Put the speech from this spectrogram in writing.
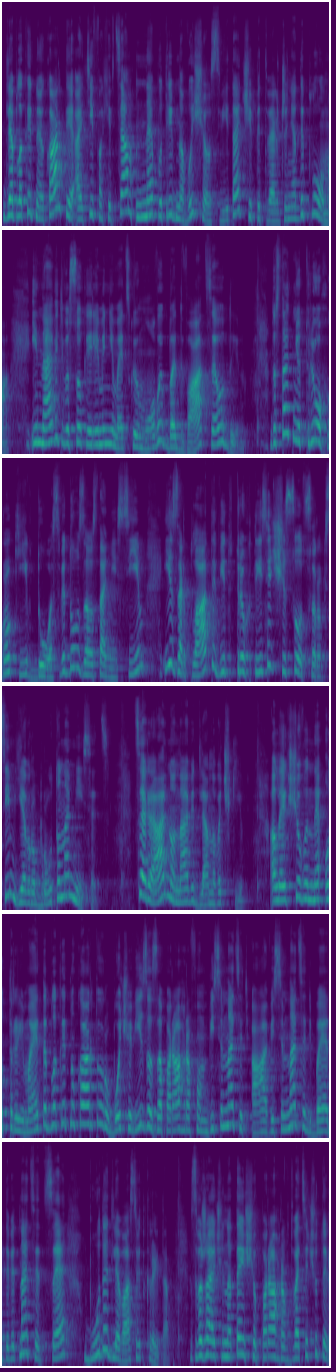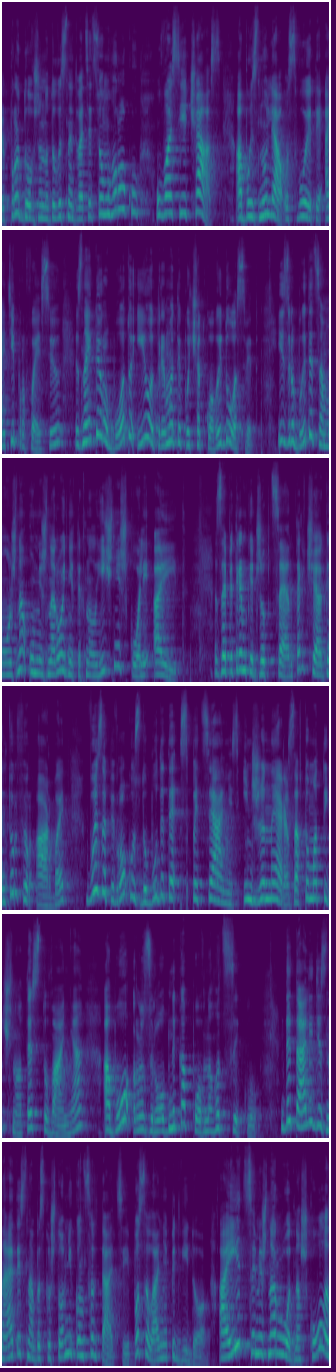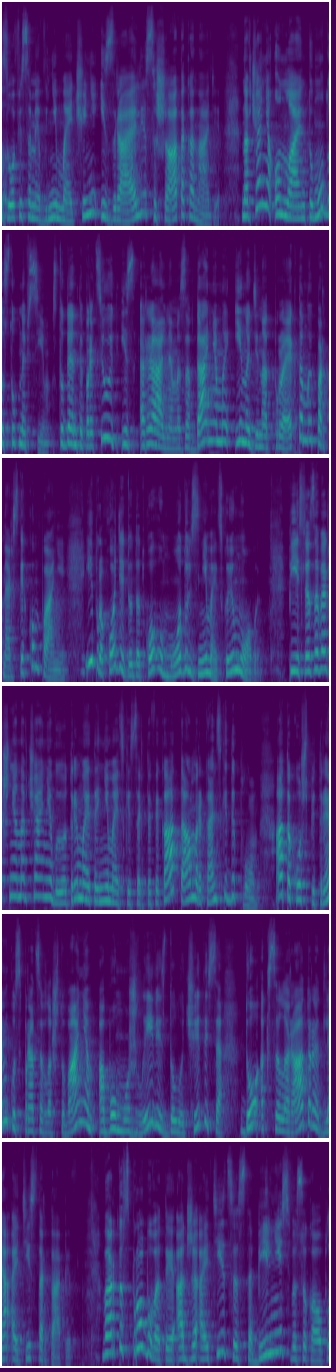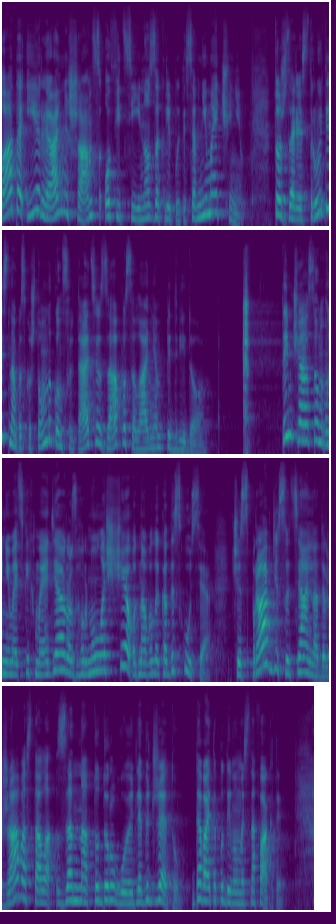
Для блакитної карти it фахівцям не потрібна вища освіта чи підтвердження диплома, і навіть високий рівень німецької мови B2 – це 1 Достатньо трьох років досвіду за останні сім і зарплати від 3647 євро бруто на місяць. Це реально навіть для новачків. Але якщо ви не отримаєте блакитну карту, робоча віза за параграфом 18а, 18б, 19с буде для вас відкрита. Зважаючи на те, що параграф 24 продовжено до весни 27-го року, у вас є час, аби з нуля освоїти it професію знайти роботу і отримати початковий досвід. І зробити це можна у міжнародній технологічній школі АІТ. За підтримки Center чи агентур für Arbeit ви за півроку здобудете спеціальність інженера з автоматичного тестування або розробника повного циклу. Деталі дізнаєтесь на безкоштовній консультації, посилання під відео. АІД це міжнародна школа з офісами в Німеччині, Ізраїлі, США та Канаді. Навчання онлайн тому доступне всім. Студенти працюють із реальними завданнями, іноді над проектами партнерських компаній і проходять додатково модуль з німецької мови. Після завершення навчання ви отримаєте німецький сертифікат та американський диплом, а також підтримку з працевлаштуванням або можливість долучитися до акселератора для it стартапів. Варто спробувати, адже IT – це стабільність, висока оплата і реальний шанс офіційно закріпитися в Німеччині. Тож зареєструйтесь на безкоштовну консультацію за посиланням під відео. Тим часом у німецьких медіа розгорнула ще одна велика дискусія: чи справді соціальна держава стала занадто дорогою для бюджету? Давайте подивимось на факти.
